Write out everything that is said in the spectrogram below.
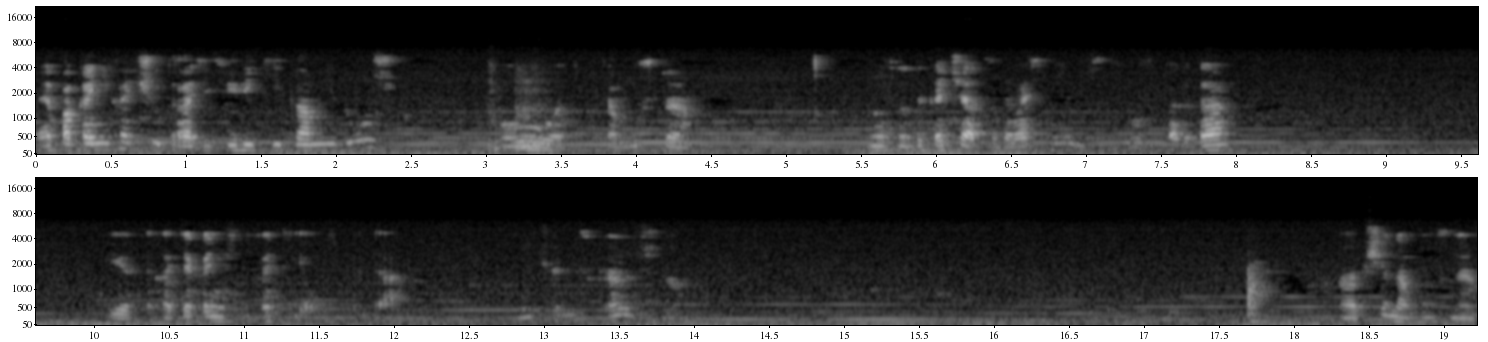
Я пока не хочу тратить великие камни душ. Вот, потому что нужно докачаться до 80 уже тогда. Это, хотя, конечно, хотелось бы, да. Ничего не скажешь, Вообще нам нужно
